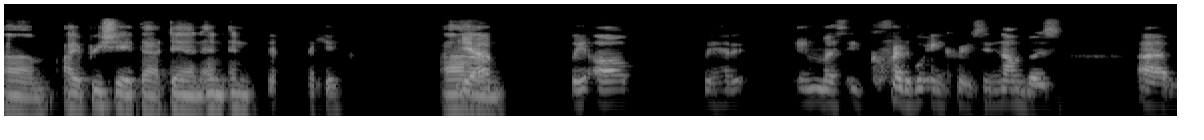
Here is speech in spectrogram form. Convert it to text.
um, I appreciate that, Dan. And and yeah, thank you. Um, yeah, we are. We had a most incredible increase in numbers um,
